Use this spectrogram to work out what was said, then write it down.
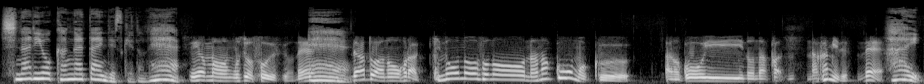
シナリオを考えたいんですけどね。いや、まあもちろんそうですよね。えーで、あとあの、ほら、昨日のその7項目、あの合意の中中身ですね、はい、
